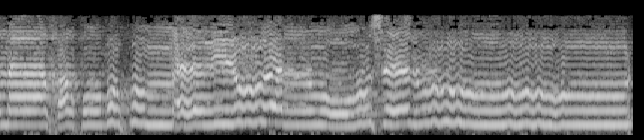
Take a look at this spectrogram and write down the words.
فما خطبكم أيها المرسلون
